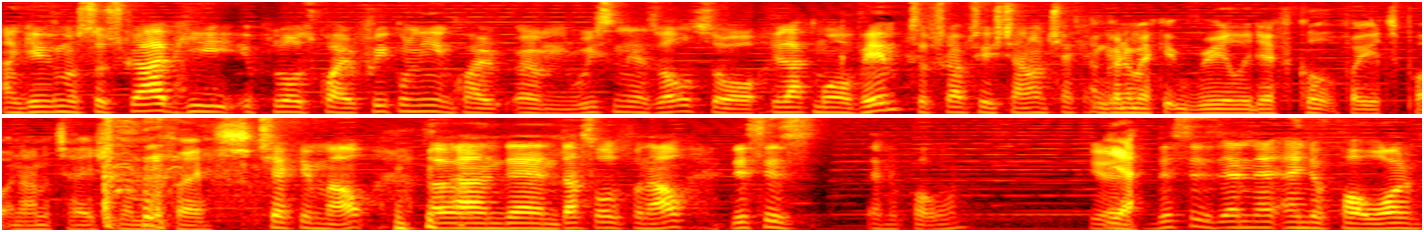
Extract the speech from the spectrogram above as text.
and give him a subscribe. He uploads quite frequently and quite um, recently as well. So if you like more of him, subscribe to his channel. Check. I'm gonna make it really difficult for you to put an annotation on my face. check him out. Uh, and then that's all for now. This is end of part one. Yeah. This is end, end of part one.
